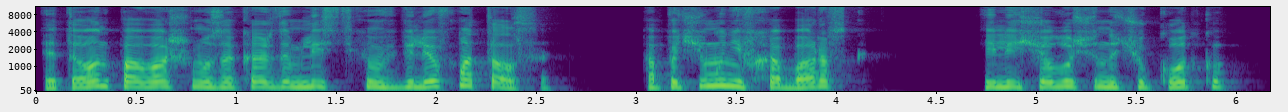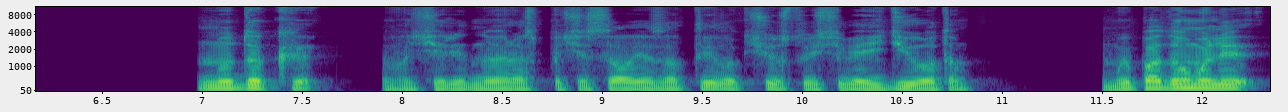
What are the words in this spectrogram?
Это он, по-вашему, за каждым листиком в Белев мотался? А почему не в Хабаровск? Или еще лучше на Чукотку?» «Ну так...» — в очередной раз почесал я затылок, чувствуя себя идиотом. «Мы подумали...»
